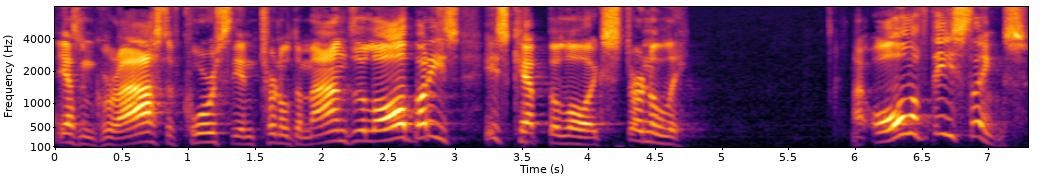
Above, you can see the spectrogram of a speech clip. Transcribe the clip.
He hasn't grasped, of course, the internal demands of the law, but he's, he's kept the law externally. Now, all of these things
